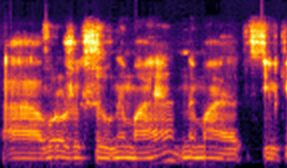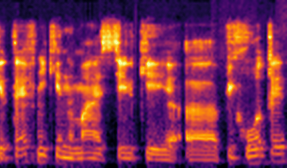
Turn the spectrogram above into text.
а, ворожих сил немає. Немає стільки техніки, немає стільки е, піхоти.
